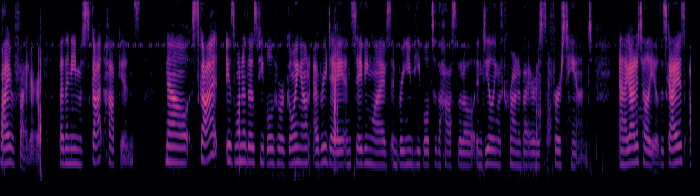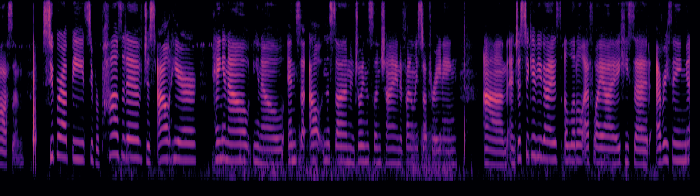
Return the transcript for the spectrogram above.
firefighter by the name of Scott Hopkins. Now, Scott is one of those people who are going out every day and saving lives and bringing people to the hospital and dealing with coronavirus firsthand. And I gotta tell you, this guy is awesome. Super upbeat, super positive, just out here hanging out, you know, in, out in the sun, enjoying the sunshine. It finally stopped raining. Um, and just to give you guys a little FYI, he said everything,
